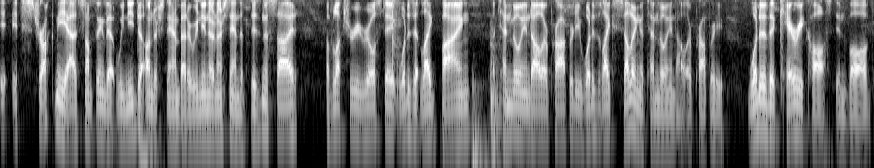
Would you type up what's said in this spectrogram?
it, it struck me as something that we need to understand better. We need to understand the business side of luxury real estate. What is it like buying a $10 million property? What is it like selling a $10 million property? What are the carry costs involved?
